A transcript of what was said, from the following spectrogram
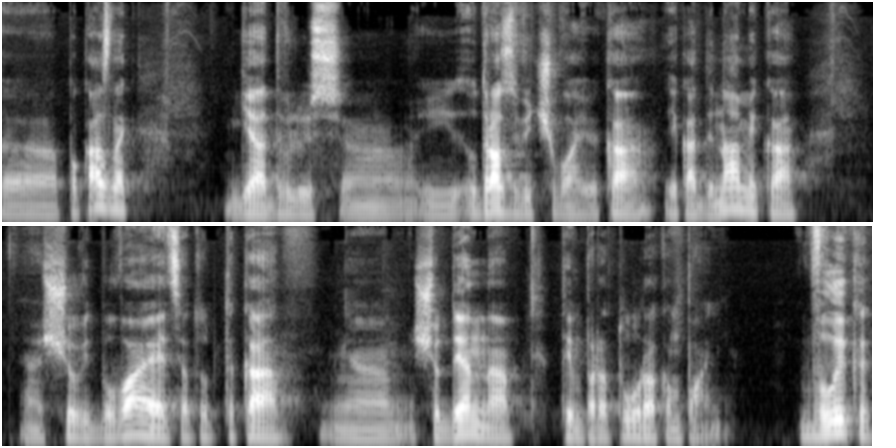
е, показник. Я дивлюсь е, і одразу відчуваю, яка, яка динаміка, е, що відбувається. Тобто така е, щоденна температура компанії. Велика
